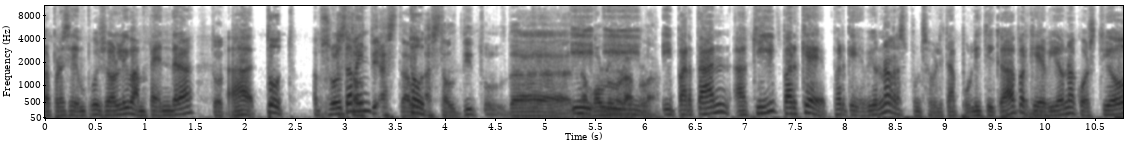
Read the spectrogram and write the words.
el president Pujol li van prendre Tot. Uh, tot absolutament hasta el, hasta el, tot. hasta el títol de, de molt honorable. I, I, per tant, aquí, per què? Perquè hi havia una responsabilitat política, perquè hi havia una qüestió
